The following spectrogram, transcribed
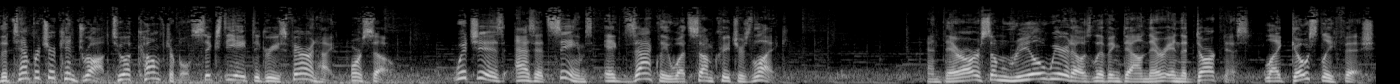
the temperature can drop to a comfortable 68 degrees Fahrenheit or so, which is, as it seems, exactly what some creatures like. And there are some real weirdos living down there in the darkness, like ghostly fish,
